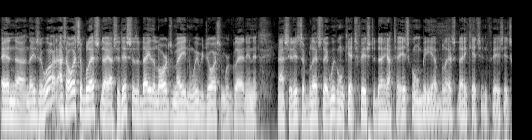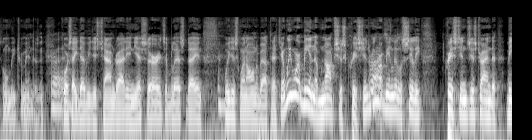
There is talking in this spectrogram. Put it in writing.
and uh, they said, "What?" I said, "Oh, it's a blessed day." I said, "This is a day the Lord's made, and we rejoice and we're glad in it." And I said, "It's a blessed day. We're going to catch fish today. I tell you, it's going to be a blessed day catching fish. It's going to be tremendous." And Right. of course, AW just chimed right in, "Yes, sir. It's a blessed day." And we just went on about that. And we weren't being obnoxious Christians. We weren't being little silly Christians just trying to be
